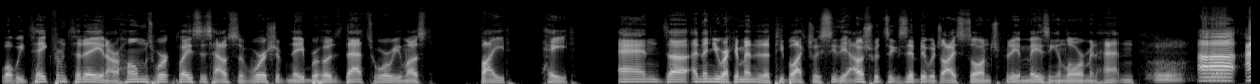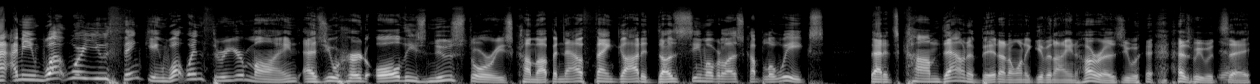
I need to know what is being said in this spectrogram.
What we take from today in our homes, workplaces, houses of worship, neighborhoods, that's where we must fight hate. And uh, and then you recommended that people actually see the Auschwitz exhibit, which I saw and it's pretty amazing in Lower Manhattan. Mm, uh, I, I, mean, what were you thinking? What went through your mind as you heard all these news stories come up? And now, thank God, it does seem over the last couple of weeks that it's calmed down a bit. I don't want to give an Ayin Hara, as you as we would yeah. say.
